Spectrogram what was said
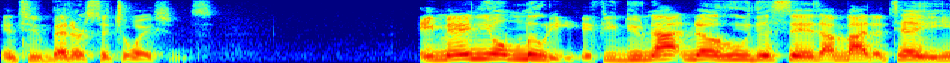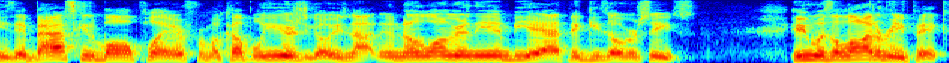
into better situations. Emmanuel Mudiay, if you do not know who this is, I'm about to tell you he's a basketball player from a couple years ago. He's not no longer in the NBA. I think he's overseas. He was a lottery pick.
